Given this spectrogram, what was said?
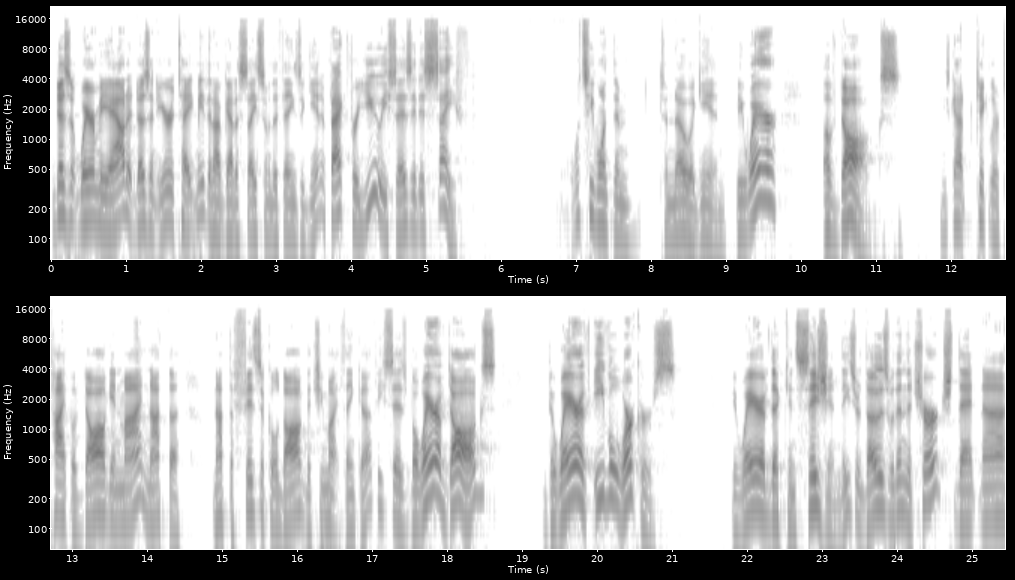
it doesn't wear me out. It doesn't irritate me that I've got to say some of the things again. In fact, for you, he says, it is safe. What's he want them to know again? Beware of dogs. He's got a particular type of dog in mind, not the, not the physical dog that you might think of. He says, Beware of dogs, beware of evil workers, beware of the concision. These are those within the church that. Uh,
